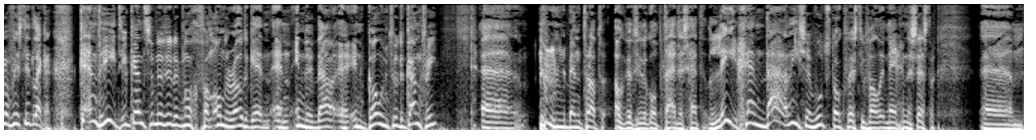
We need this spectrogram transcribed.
Of is dit lekker? Kent Heat, u kent ze natuurlijk nog van On The Road Again en In, eh, in Going To The Country. Eh, de band trad ook natuurlijk op tijdens het legendarische Woodstock Festival in 69. Ehm,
